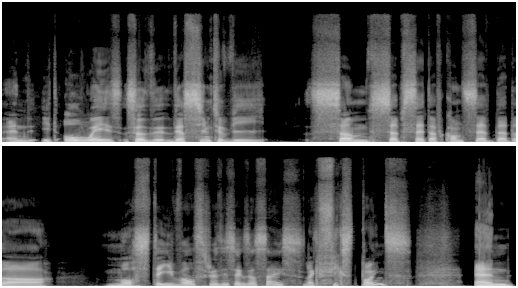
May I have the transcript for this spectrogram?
And it always so th- there seem to be some subset of concepts that are more stable through this exercise, like fixed points. And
